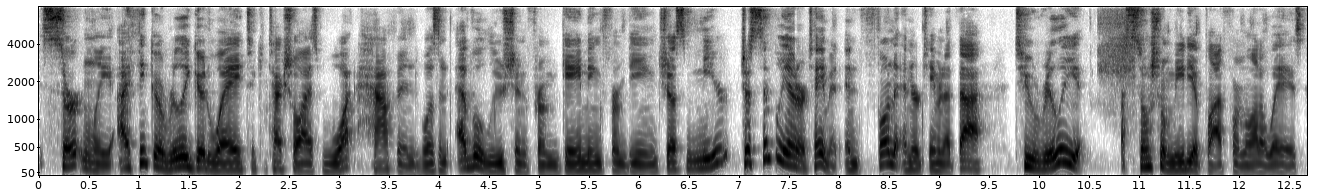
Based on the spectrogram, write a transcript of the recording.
Certainly. I think a really good way to contextualize what happened was an evolution from gaming from being just mere, just simply entertainment and fun entertainment at that to really a social media platform in a lot of ways.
